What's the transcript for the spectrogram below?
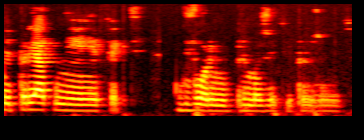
неприятни ефекти. Говорим при мъжете и при жените.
